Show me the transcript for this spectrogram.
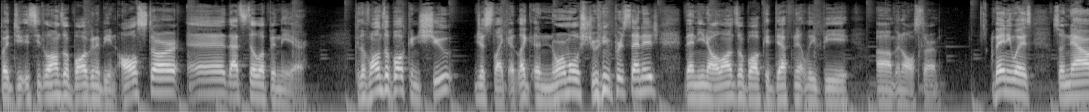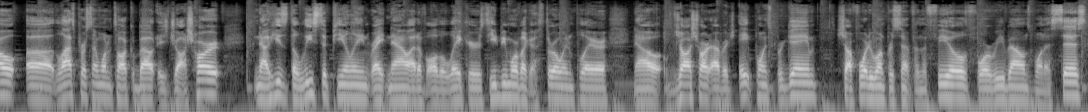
But do, is Lonzo Ball going to be an all star? Eh, that's still up in the air. Because if Lonzo Ball can shoot just like a, like a normal shooting percentage, then, you know, Alonzo Ball could definitely be um, an all star. But anyways, so now uh, the last person I want to talk about is Josh Hart. Now he's the least appealing right now out of all the Lakers. He'd be more of like a throw-in player. Now Josh Hart averaged eight points per game, shot 41% from the field, four rebounds, one assist.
